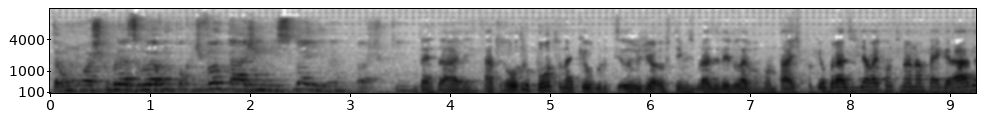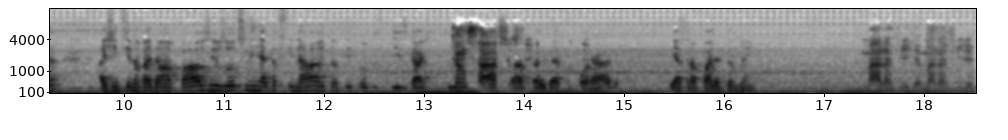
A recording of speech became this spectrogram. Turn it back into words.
Então acho que o Brasil leva um pouco de vantagem nisso daí, né? Acho que Verdade. É um Outro ponto, né, que o, os times brasileiros levam vantagem, porque o Brasil já vai continuar na pegada, a Argentina vai dar uma pausa e os outros em reta final, então tem todo o desgaste cansaço para ligar a temporada e atrapalha também. Maravilha, maravilha.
